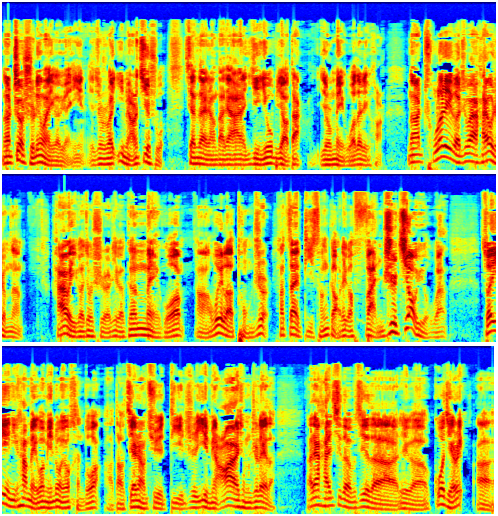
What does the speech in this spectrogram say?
那这是另外一个原因，也就是说疫苗技术现在让大家隐忧比较大，也就是美国的这块儿。那除了这个之外，还有什么呢？还有一个就是这个跟美国啊，为了统治，他在底层搞这个反制教育有关。所以你看，美国民众有很多啊，到街上去抵制疫苗啊什么之类的。大家还记得不记得这个郭杰瑞啊，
